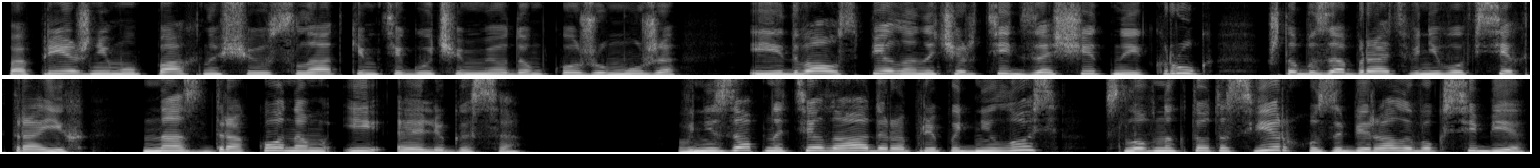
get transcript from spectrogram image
по-прежнему пахнущую сладким тягучим медом кожу мужа и едва успела начертить защитный круг, чтобы забрать в него всех троих, нас с драконом и Элигаса. Внезапно тело Адера приподнялось, словно кто-то сверху забирал его к себе.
